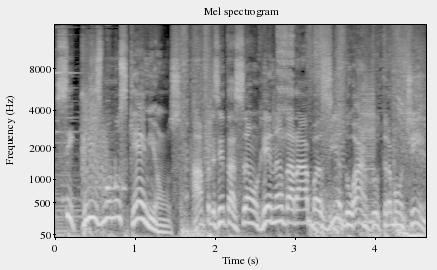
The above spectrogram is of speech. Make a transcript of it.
Ciclismo nos Canyons. Apresentação Renan Darabas e Eduardo Tramontim.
